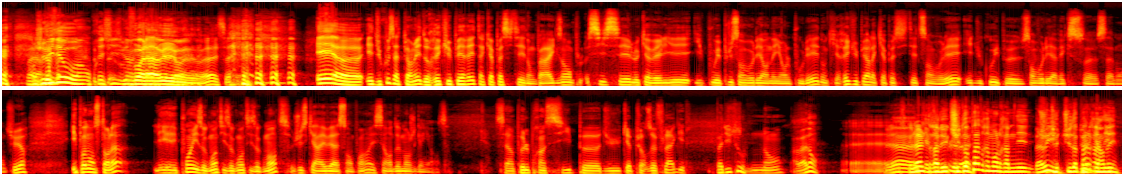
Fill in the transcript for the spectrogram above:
En Voilà. jeu vidéo, hein, on précise bien. Voilà, oui, ouais, ouais, ça- et, euh, et du coup, ça te permet de récupérer ta capacité. Donc, par exemple, si c'est le cavalier, il pouvait plus s'envoler en ayant le poulet, donc il récupère la capacité de s'envoler et du coup, il peut s'envoler avec sa, sa monture. Et pendant ce temps-là, les points, ils augmentent, ils augmentent, ils augmentent, jusqu'à arriver à 100 points et c'est en deux manches gagnantes. C'est un peu le principe euh, du Capture the Flag? Pas du tout. Non. Ah bah non. Euh, Là, parce que là, le quelqu'un drapeau- de- Tu le- dois pas vraiment le ramener. Bah tu, oui, tu- tu dois tu pas le le ramener. garder.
